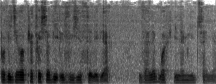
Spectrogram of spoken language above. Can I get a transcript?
powiedziała Piotrusiowi i Zuzi Sylwia. Zaległa chwila milczenia.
